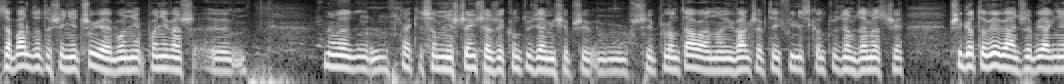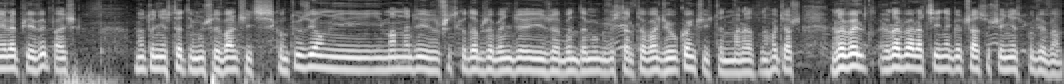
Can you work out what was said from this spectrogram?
za bardzo to się nie czuję, bo nie, ponieważ no, takie są nieszczęścia, że kontuzja mi się przy, przyplątała, no i walczę w tej chwili z kontuzją, zamiast się przygotowywać, żeby jak najlepiej wypaść, no to niestety muszę walczyć z kontuzją i, i mam nadzieję, że wszystko dobrze będzie i że będę mógł wystartować i ukończyć ten maraton, chociaż rewel, rewelacyjnego czasu się nie spodziewam.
